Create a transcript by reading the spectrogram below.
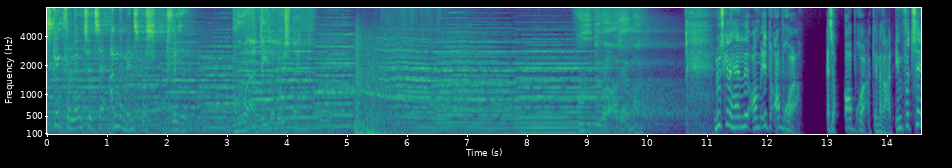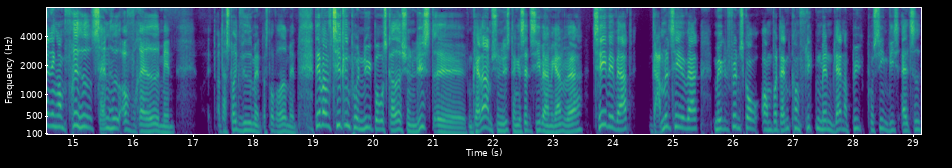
skal ikke få lov til at tage andre menneskers frihed. Nu er en del af løsningen. Nu skal det handle om et oprør. Altså oprør generelt. En fortælling om frihed, sandhed og vrede mænd. Og der står ikke hvide mænd, der står vrede mænd. Det var titlen på en ny bog, skrevet af journalist. Øh, hun kalder ham journalist, han kan selv sige, hvad han vil gerne vil være. TV-vært, gammel tv-værk, Mikkel Fønsgaard, om hvordan konflikten mellem land og by på sin vis altid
